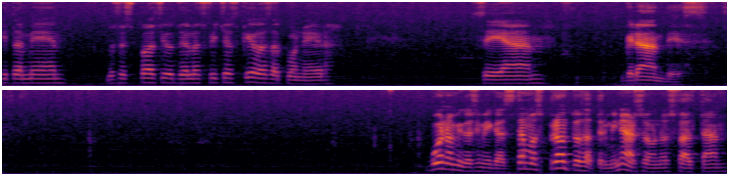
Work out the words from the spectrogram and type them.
Y que también los espacios de las fichas que vas a poner sean grandes. Bueno amigos y amigas estamos prontos a terminar solo nos faltan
